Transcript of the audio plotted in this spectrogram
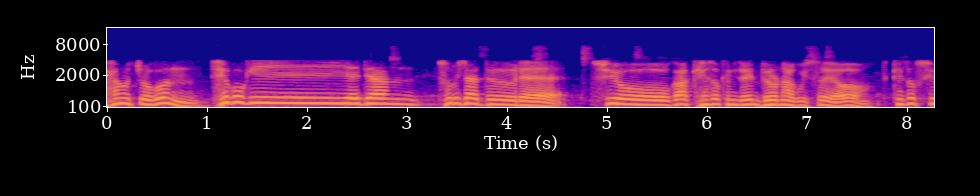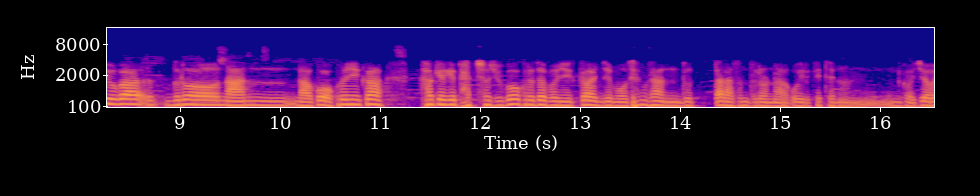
한우 쪽은 쇠고기에 대한 소비자들의 수요가 계속 굉장히 늘어나고 있어요. 계속 수요가 늘어나고 그러니까 가격이 받쳐주고 그러다 보니까 이제 뭐 생산도 따라서 늘어나고 이렇게 되는 거죠.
